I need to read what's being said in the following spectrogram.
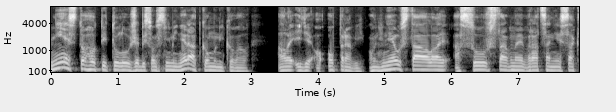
Nie z toho titulu, že by som s nimi nerád komunikoval, ale ide o opravy, o neustále a sústavné vracanie sa k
